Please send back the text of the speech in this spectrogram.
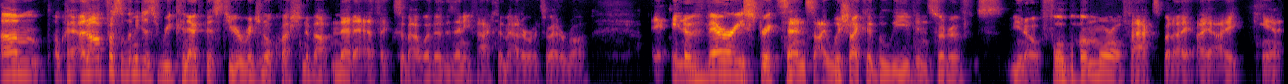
um, okay, and first, let me just reconnect this to your original question about meta ethics, about whether there's any fact the matter, what's right or wrong. In a very strict sense, I wish I could believe in sort of you know full blown moral facts, but I, I I can't,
